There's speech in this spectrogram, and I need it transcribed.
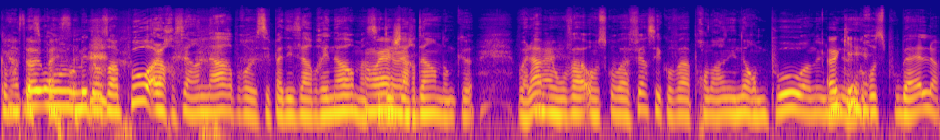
Comment ça Bah, se on passe le met dans un pot. Alors c'est un arbre, c'est pas des arbres énormes, hein, Ouais, c'est des ouais. jardins. Donc euh, voilà, Ouais. mais on va, on- ce qu'on va faire, c'est qu'on va prendre un énorme pot, un- une, grosse poubelle,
